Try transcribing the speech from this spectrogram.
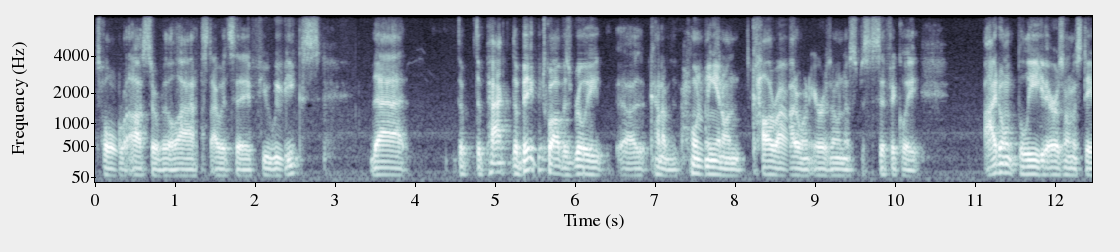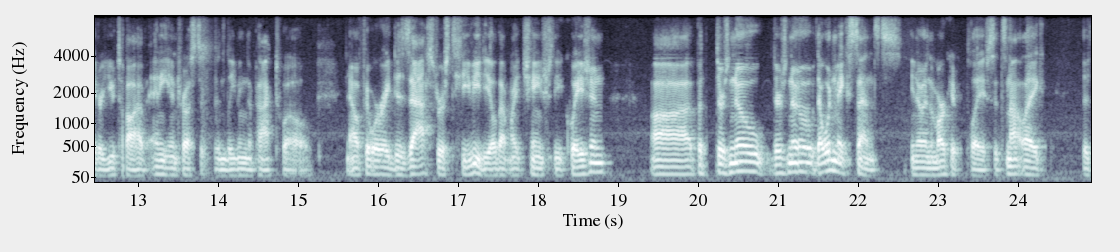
told us over the last, I would say, a few weeks that the the pack the Big 12 is really uh, kind of honing in on Colorado and Arizona specifically. I don't believe Arizona State or Utah have any interest in leaving the Pac-12. Now, if it were a disastrous TV deal, that might change the equation. Uh, but there's no, there's no, that wouldn't make sense, you know, in the marketplace. It's not like the,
